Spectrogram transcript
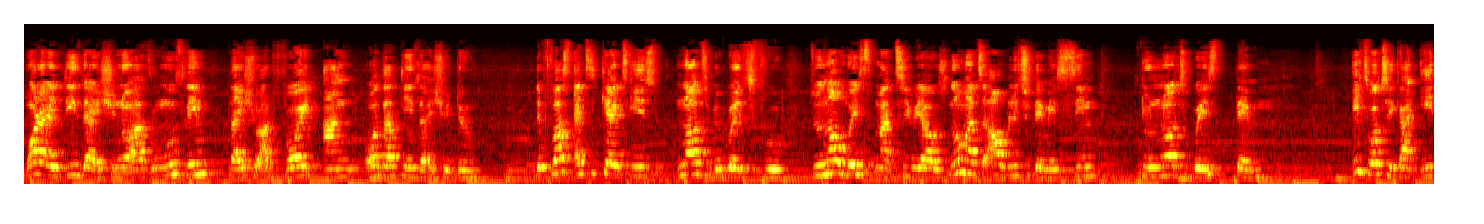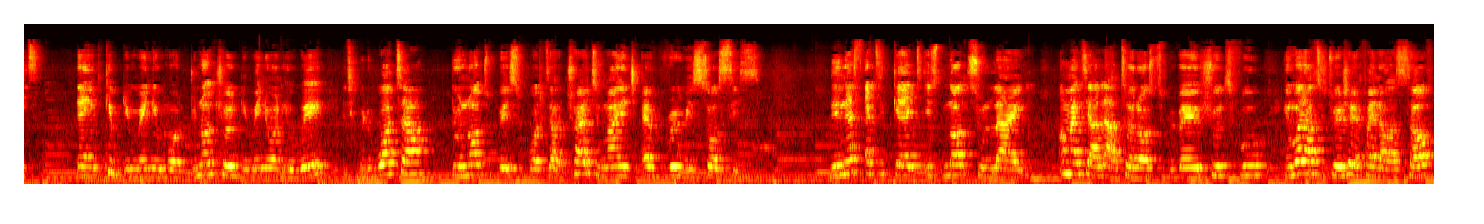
What are the things that you should know as a Muslim that you should avoid and other things that you should do? The first etiquette is not to be wasteful. Do not waste materials. No matter how little they may seem, do not waste them. Eat what you can eat, then keep the remaining one. Do not throw the remaining one away. It could be water. Do not waste water. Try to manage every resources. The next etiquette is not to lie. Almighty Allah told us to be very truthful in whatever situation we find ourselves.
